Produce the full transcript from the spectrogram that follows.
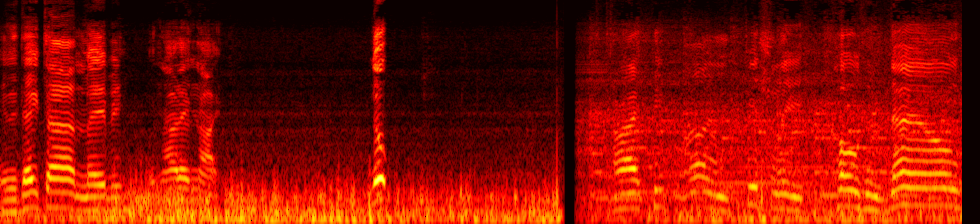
In the daytime, maybe, but not at night. Nope. All right, people, I am officially closing down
